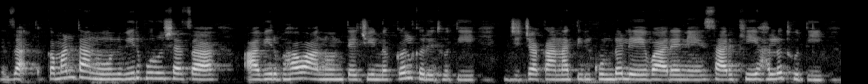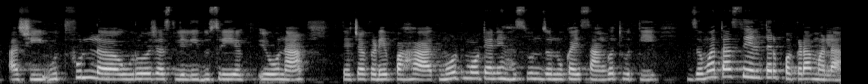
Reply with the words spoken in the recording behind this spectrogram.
जा कमान ताणून वीरपुरुषाचा आविर्भाव आणून त्याची नक्कल करीत होती जिच्या कानातील कुंडले वाऱ्याने सारखी हलत होती. अशी उत्फुल्ल उरोज असलेली दुसरी एक योना त्याच्याकडे पाहात मोठमोठ्याने हसून जणू काही सांगत होती जमत असेल तर पकडा मला.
